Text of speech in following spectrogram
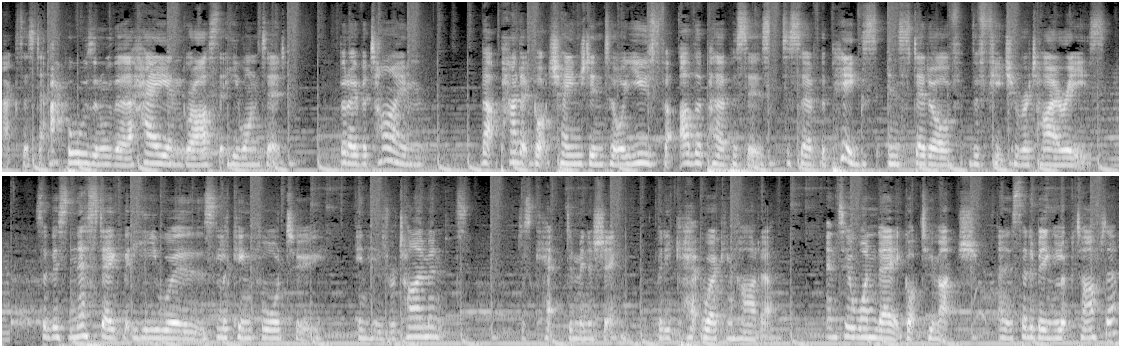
access to apples and all the hay and grass that he wanted. But over time, that paddock got changed into or used for other purposes to serve the pigs instead of the future retirees. So, this nest egg that he was looking forward to in his retirement just kept diminishing, but he kept working harder until one day it got too much, and instead of being looked after,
